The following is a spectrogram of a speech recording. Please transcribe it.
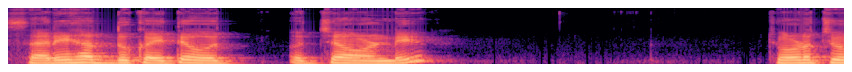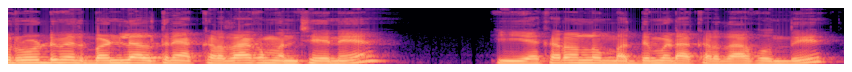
సరిహద్దుకైతే వ- వచ్చామండి. చూడొచ్చు రోడ్డు మీద బండ్లు వెళ్తున్నాయి. అక్కడ దాకా మంచిగానే ఈ ఎకరంలో మధ్య మడి అక్కడ దాకా ఉంది.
